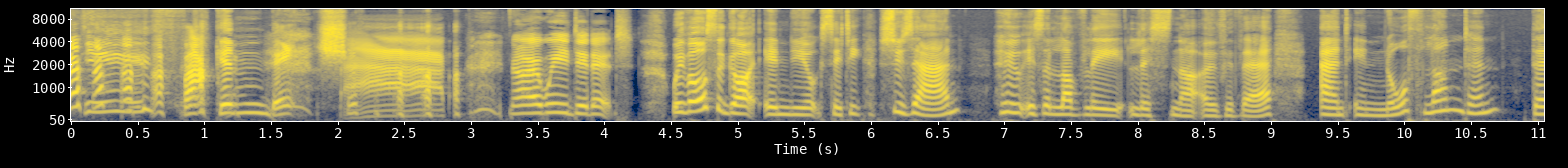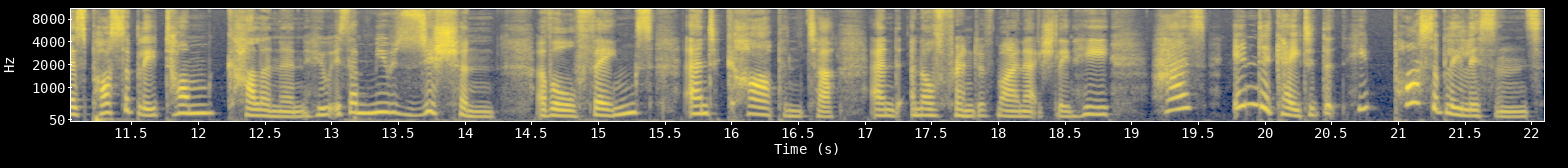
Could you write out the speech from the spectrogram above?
it. you fucking bitch. no, we did it. We've also got in New York City Suzanne, who is a lovely listener over there. And in North London, there's possibly Tom Cullinan, who is a musician of all things and carpenter and an old friend of mine, actually. And he has indicated that he possibly listens.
